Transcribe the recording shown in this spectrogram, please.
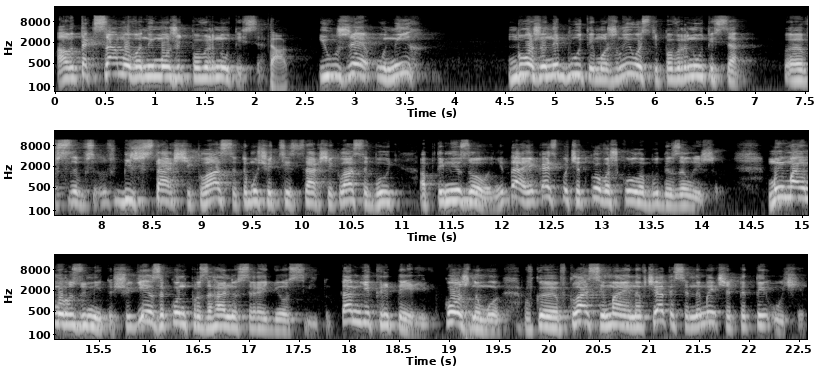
Але так само вони можуть повернутися. Так. І вже у них може не бути можливості повернутися в, в- більш старші класи, тому що ці старші класи будуть оптимізовані. Так, якась початкова школа буде залишена. Ми маємо розуміти, що є закон про загальну середню освіту. Там є критерії. В кожному в класі має навчатися не менше п'яти учнів.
